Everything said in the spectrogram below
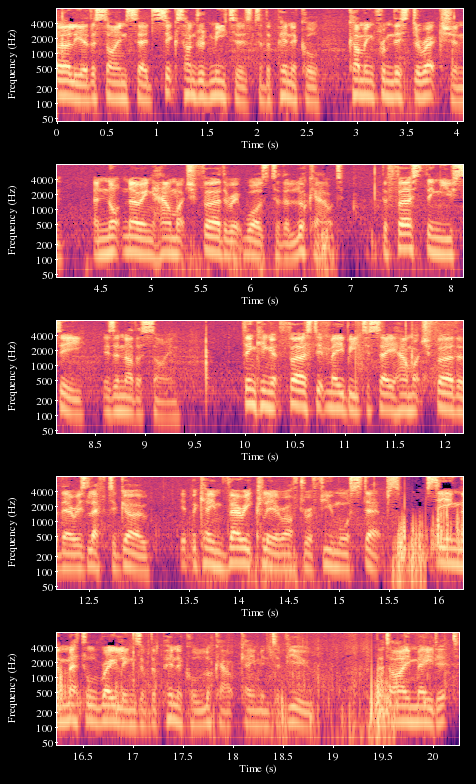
Earlier, the sign said 600 metres to the pinnacle, coming from this direction, and not knowing how much further it was to the lookout, the first thing you see is another sign. Thinking at first it may be to say how much further there is left to go, it became very clear after a few more steps, seeing the metal railings of the pinnacle lookout came into view, that I made it,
